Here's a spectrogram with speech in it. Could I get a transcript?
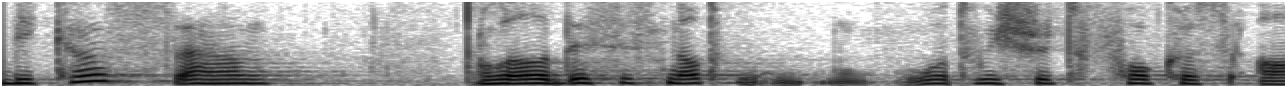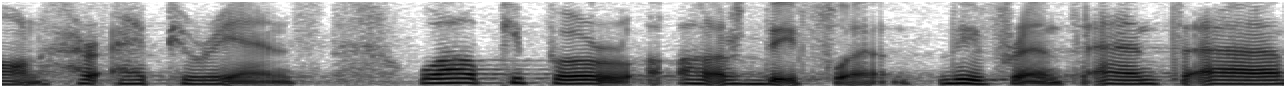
because, um, well, this is not what we should focus on, her appearance. Well, people are different, different and uh,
